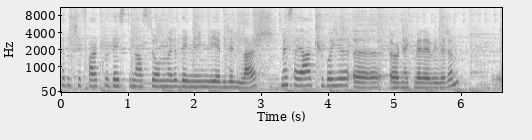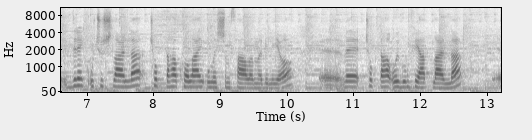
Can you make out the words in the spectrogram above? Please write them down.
tabii ki farklı destinasyonları deneyimleyebilirler. Mesela Küba'yı e, örnek verebilirim. E, direkt uçuşlarla çok daha kolay ulaşım sağlanabiliyor E, ve çok daha uygun fiyatlarla e,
